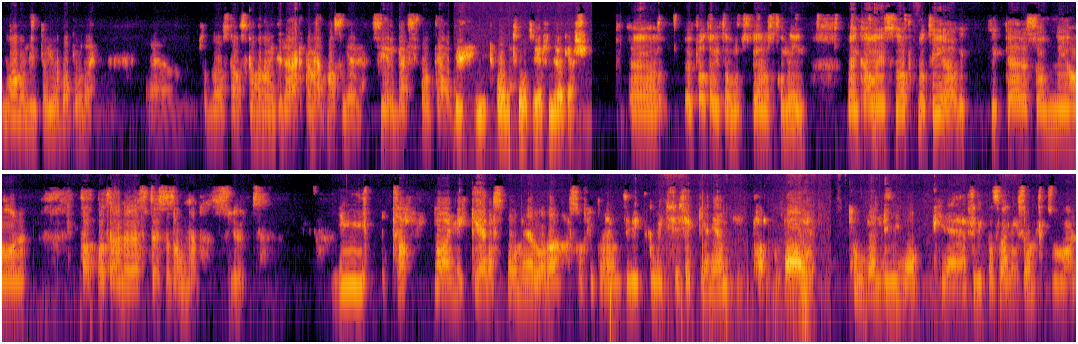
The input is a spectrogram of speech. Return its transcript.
vi har nog lite att jobba på där. Eh, så någonstans ska man nog inte räkna med att man ser, ser det bästa av Täby i 2, 2, 3, 4 kanske. Uh, vi pratade lite om spelarna som kommer in. Men kan vi snabbt notera, vilka är det som ni har tappat här nu efter säsongen slut? Vi tappar Mikaela Sponjarova som flyttar hem till Vitkovic i Tjeckien igen. Tappar Tove Elvin och eh, Filippa Svenningsson som har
